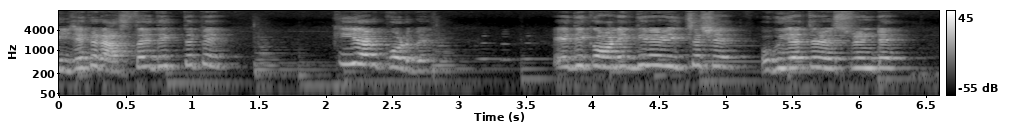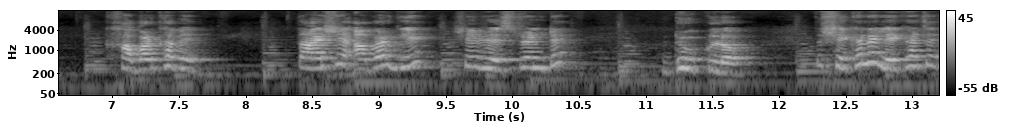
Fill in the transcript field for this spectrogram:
নিজেকে রাস্তায় দেখতে পেয়ে কি আর করবে? এদিকে অনেক দিনের ইচ্ছা সে অভিজাত রেস্টুরেন্টে খাবার খাবে, তাই সে আবার গিয়ে সেই রেস্টুরেন্টে ঢুকলো। তো সেখানে লেখা আছে,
